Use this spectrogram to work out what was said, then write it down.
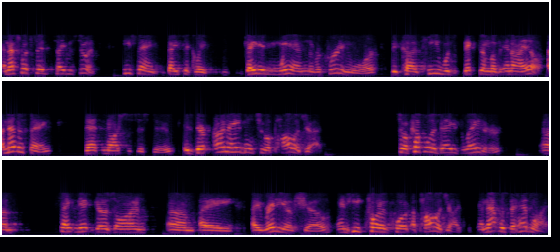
And that's what Sid Saban's doing. He's saying basically they didn't win the recruiting war because he was victim of NIL. Another thing that narcissists do is they're unable to apologize. So a couple of days later, um, St. Nick goes on um, a a radio show, and he quote unquote apologized, and that was the headline.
